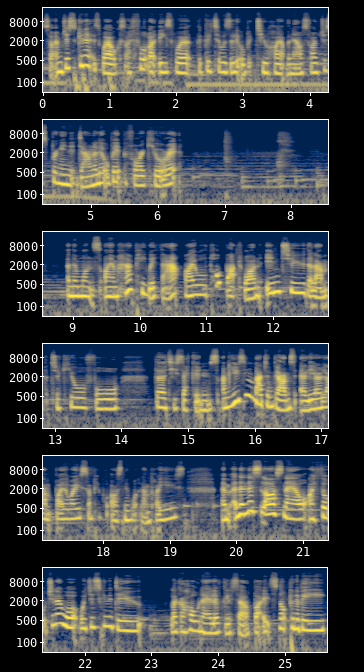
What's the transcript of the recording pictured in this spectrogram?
So I'm just going to as well, because I thought like these were, the glitter was a little bit too high up the nail. So I'm just bringing it down a little bit before I cure it. And then once I am happy with that, I will pop that one into the lamp to cure for 30 seconds. I'm using Madam Glam's Elio lamp, by the way. Some people ask me what lamp I use. Um, and then this last nail, I thought, you know what? We're just going to do like a whole nail of glitter, but it's not going to be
